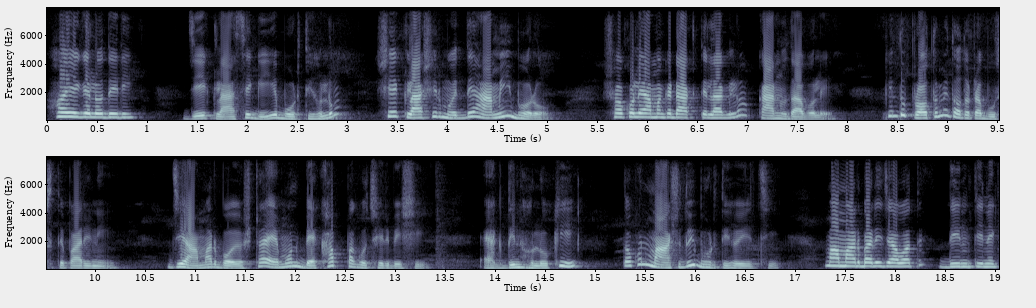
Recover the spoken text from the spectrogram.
হয়ে গেল দেরি। যে ক্লাসে গিয়ে ভর্তি হলুম, সে ক্লাসের মধ্যে আমিই বড়। সকলে আমাকে ডাকতে লাগল কানুদা বলে। কিন্তু প্রথমে ততটা বুঝতে পারিনি যে আমার বয়সটা এমন বেখাপ্পা গোছের বেশি। একদিন হলো কি, তখন মাস দুই ভর্তি হয়েছি। মামার বাড়ি যাওয়াতে দিন তিনেক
